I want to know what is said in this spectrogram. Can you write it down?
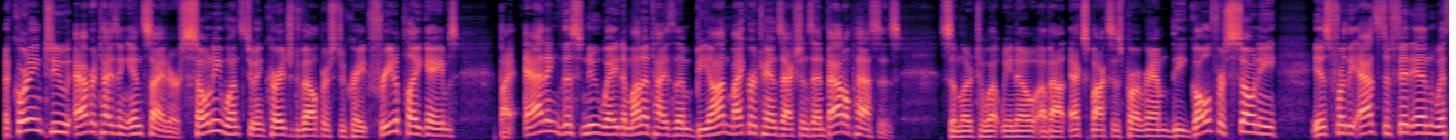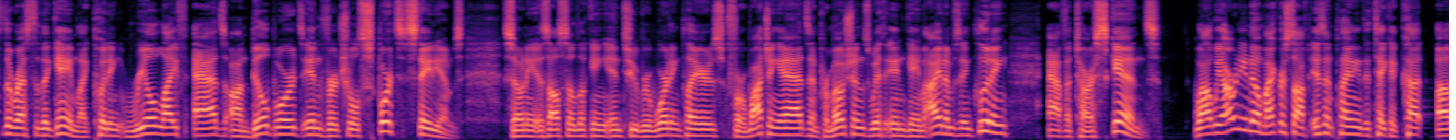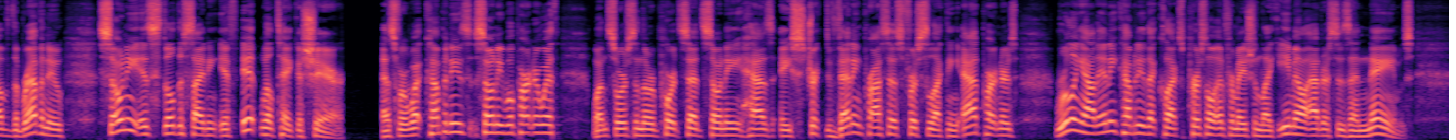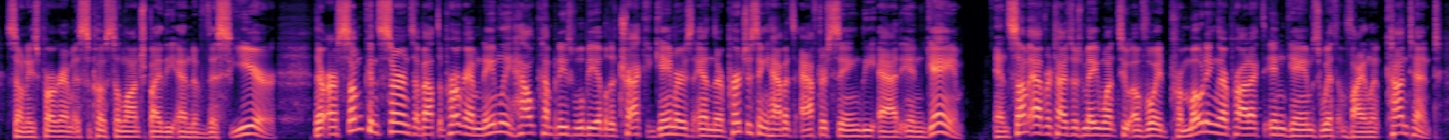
According to Advertising Insider, Sony wants to encourage developers to create free to play games by adding this new way to monetize them beyond microtransactions and battle passes. Similar to what we know about Xbox's program, the goal for Sony is for the ads to fit in with the rest of the game, like putting real life ads on billboards in virtual sports stadiums. Sony is also looking into rewarding players for watching ads and promotions with in game items, including avatar skins. While we already know Microsoft isn't planning to take a cut of the revenue, Sony is still deciding if it will take a share. As for what companies Sony will partner with, one source in the report said Sony has a strict vetting process for selecting ad partners, ruling out any company that collects personal information like email addresses and names. Sony's program is supposed to launch by the end of this year. There are some concerns about the program, namely how companies will be able to track gamers and their purchasing habits after seeing the ad in game. And some advertisers may want to avoid promoting their product in games with violent content.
